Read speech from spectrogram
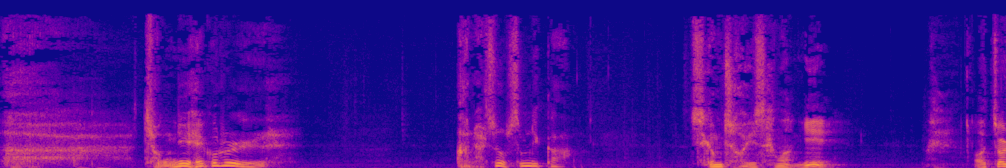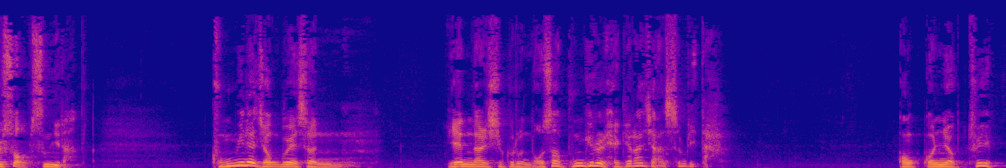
아, 정리 해고를 안 할 수 없습니까? 지금 저희 상황이 어쩔 수 없습니다. 국민의 정부에선 옛날식으로 노사 분규를 해결하지 않습니다. 공권력 투입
